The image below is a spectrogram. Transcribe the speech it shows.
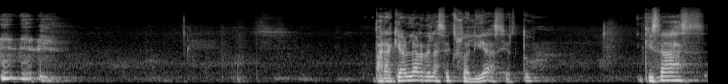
¿Para qué hablar de la sexualidad, cierto? Quizás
